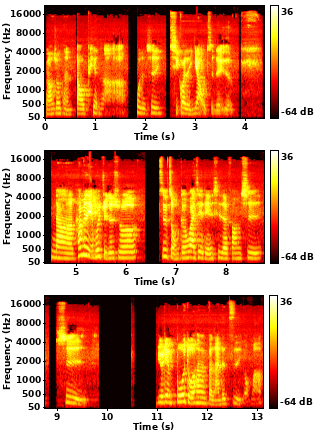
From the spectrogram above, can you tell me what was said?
比方说可能刀片啊，或者是奇怪的药之类的。那他们也会觉得说，这种跟外界联系的方式是有点剥夺他们本来的自由嘛，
